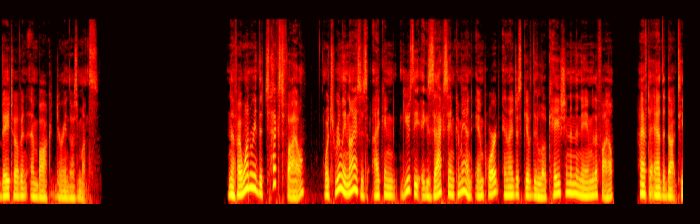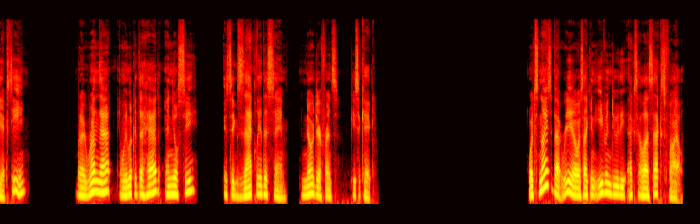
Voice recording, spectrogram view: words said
Beethoven, and Bach during those months. Now, if I want to read the text file, what's really nice is I can use the exact same command, import, and I just give the location and the name of the file. I have to add the .txt, but I run that and we look at the head and you'll see it's exactly the same. No difference, piece of cake. What's nice about Rio is I can even do the XLSX file.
